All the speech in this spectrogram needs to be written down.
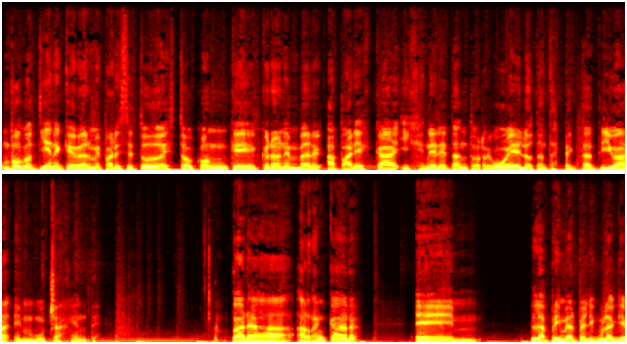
un poco tiene que ver, me parece, todo esto con que Cronenberg aparezca y genere tanto revuelo, tanta expectativa en mucha gente. Para arrancar, eh, la primera película que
